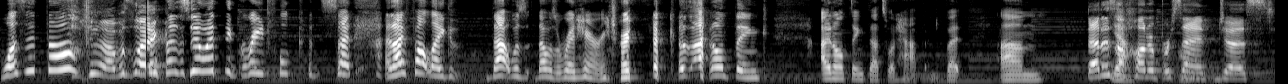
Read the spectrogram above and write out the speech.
was it though? Yeah, I was like, was it with the grateful consent? And I felt like that was that was a red herring right there because I don't think I don't think that's what happened, but. Um, that is a hundred percent just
